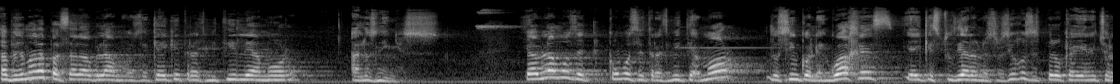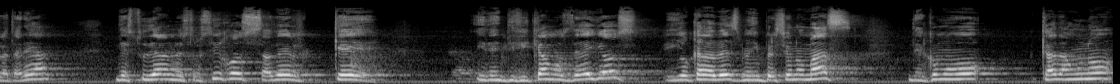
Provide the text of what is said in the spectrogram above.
La semana pasada hablamos de que hay que transmitirle amor a los niños. Y hablamos de cómo se transmite amor, los cinco lenguajes, y hay que estudiar a nuestros hijos. Espero que hayan hecho la tarea de estudiar a nuestros hijos, saber qué identificamos de ellos. Y yo cada vez me impresiono más de cómo cada uno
